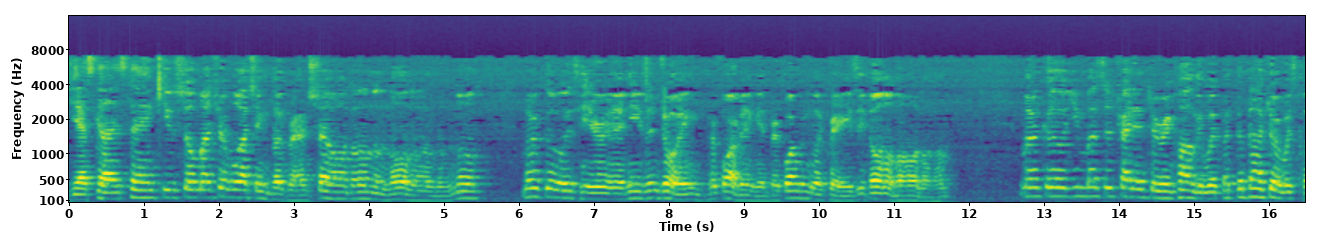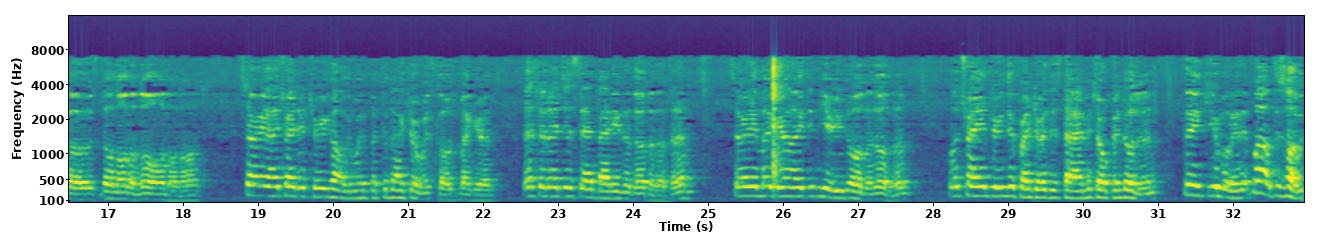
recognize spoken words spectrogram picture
Yes, guys, thank you so much for watching the grand show. Marco is here and he's enjoying performing and performing like crazy. Marco, you must have tried entering Hollywood, but the back door was closed. Sorry, I tried entering Hollywood, but the back door was closed, my girl. That's what I just said, buddy. Sorry, my girl, I didn't hear you. Try entering the front door this time. It's open. Thank you, Melina. Well, this is no,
